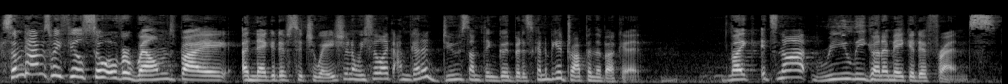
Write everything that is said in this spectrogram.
Sometimes we feel so overwhelmed by a negative situation and we feel like I'm going to do something good, but it's going to be a drop in the bucket. Like, it's not really going to make a difference.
